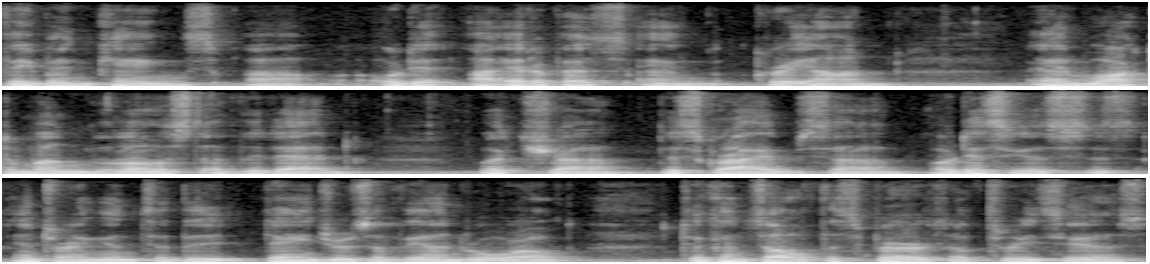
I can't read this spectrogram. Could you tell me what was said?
Theban kings uh, Oedipus and Creon, and walked among the lowest of the dead which uh, describes uh, Odysseus as entering into the dangers of the underworld to consult the spirit of Theseus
